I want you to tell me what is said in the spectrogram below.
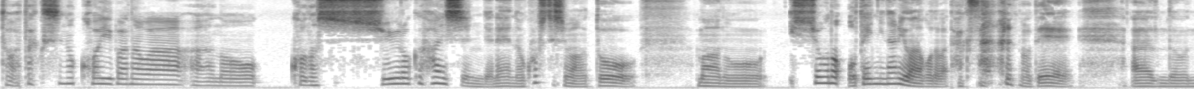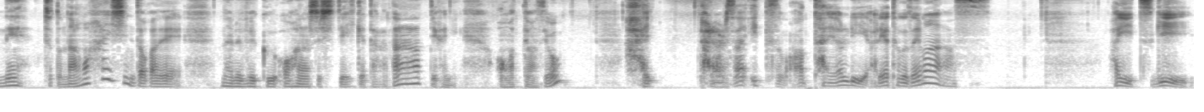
と私の恋バナは、あの、この収録配信でね、残してしまうと、まあ、あの、一生の汚点になるようなことがたくさんあるので、あのね、ちょっと生配信とかで、なるべくお話ししていけたらなっていうふうに思ってますよ。はい。はるはるさん、いつもお便りありがとうございます。はい、次。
